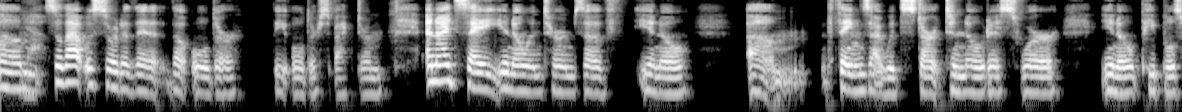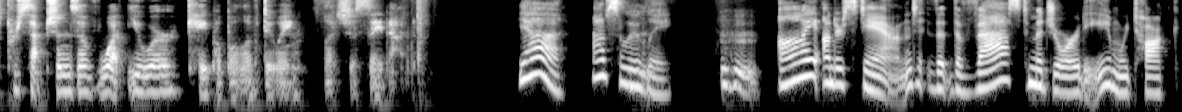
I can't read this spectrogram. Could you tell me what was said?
Um, yeah. So that was sort of the the older the older spectrum, and I'd say you know in terms of you know um, things I would start to notice were you know people's perceptions of what you were capable of doing. Let's just say that. Yeah, absolutely. Mm-hmm. I understand that the vast majority, and we talk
